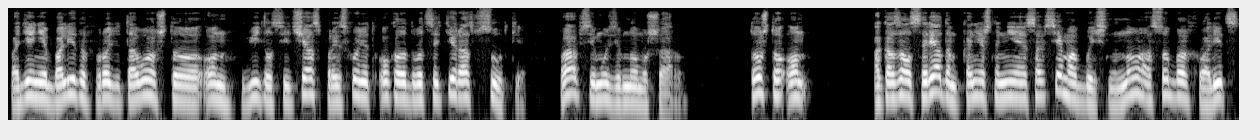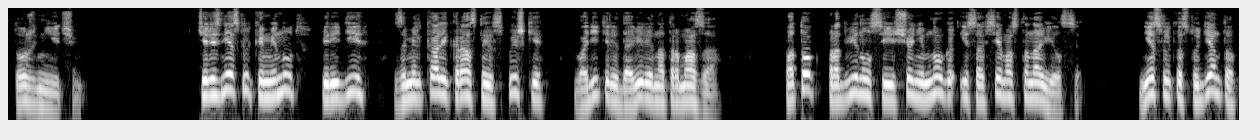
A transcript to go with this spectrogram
падение болидов вроде того, что он видел сейчас, происходит около 20 раз в сутки по всему земному шару. То, что он оказался рядом, конечно, не совсем обычно, но особо хвалиться тоже нечем. Через несколько минут впереди замелькали красные вспышки, водители давили на тормоза. Поток продвинулся еще немного и совсем остановился. Несколько студентов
